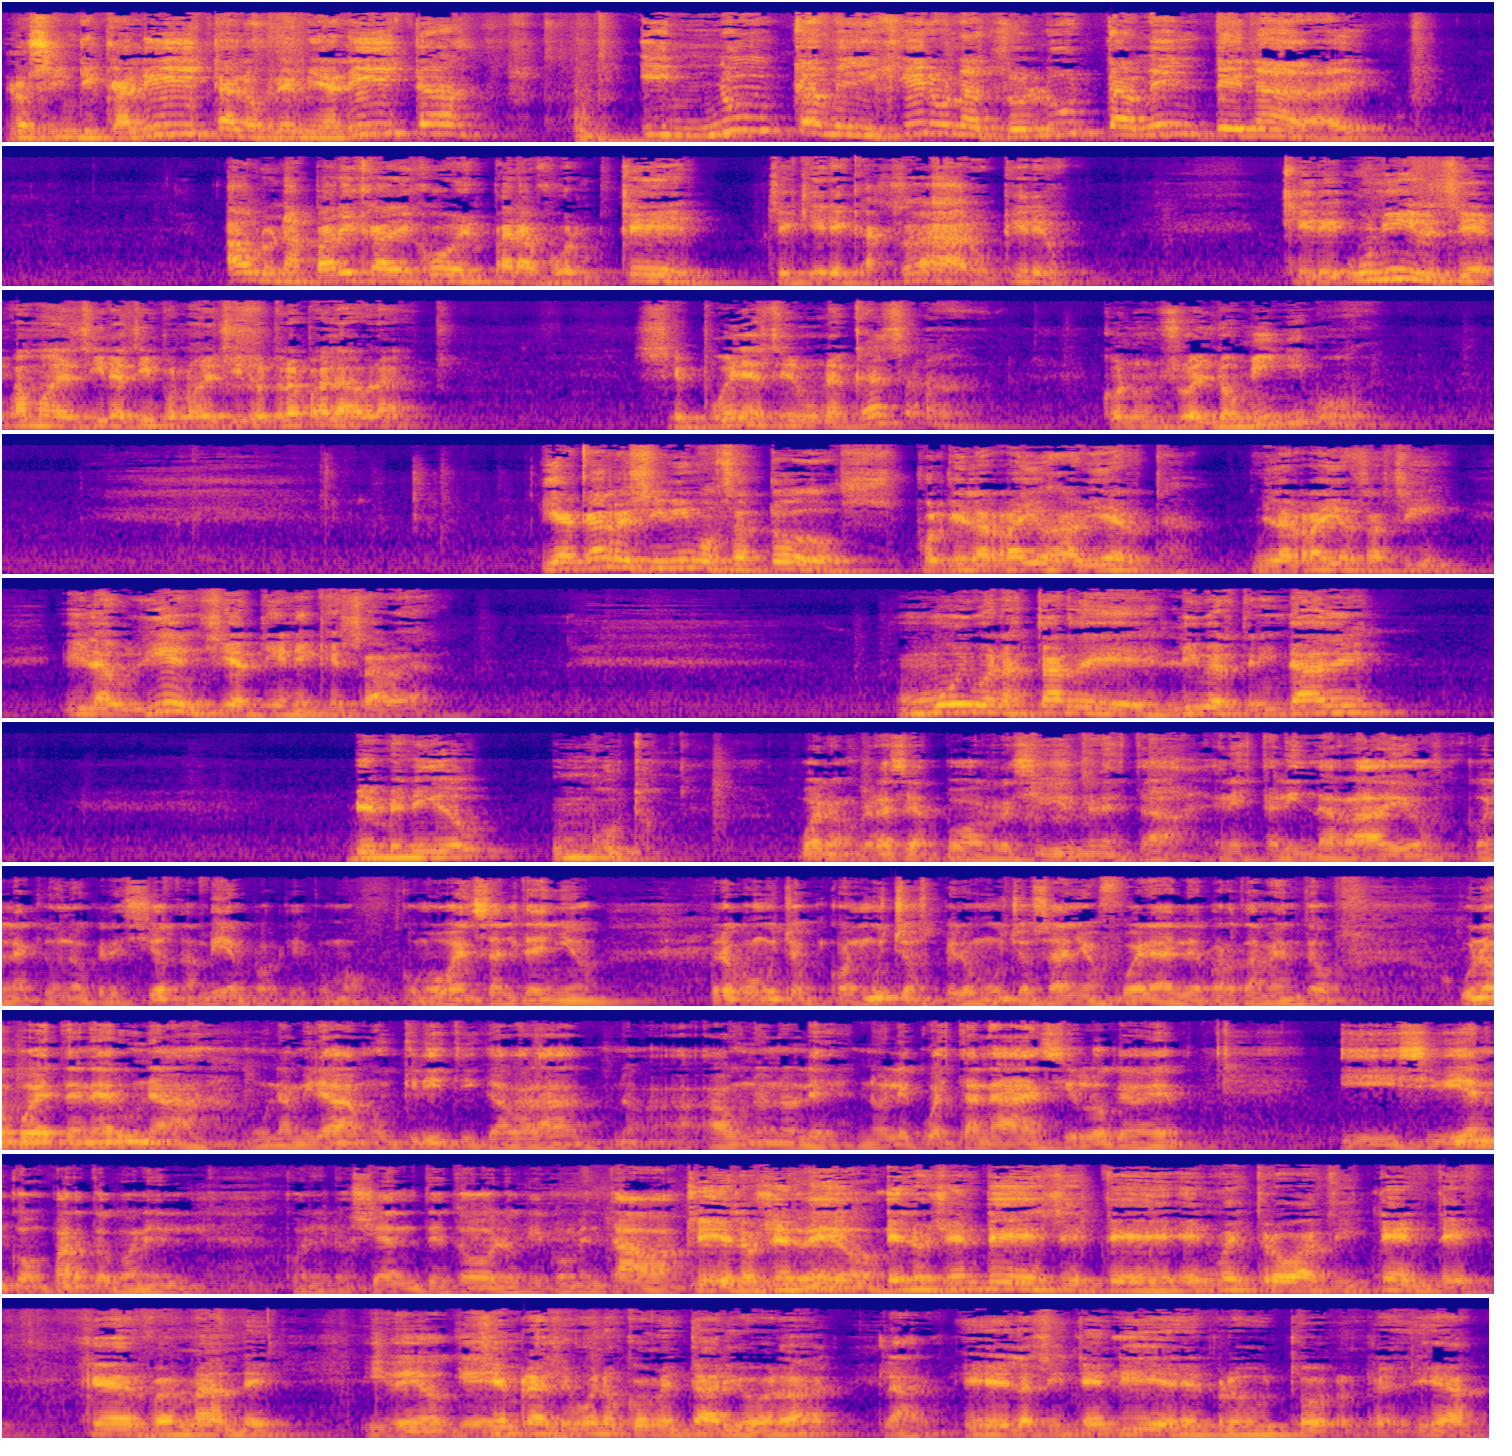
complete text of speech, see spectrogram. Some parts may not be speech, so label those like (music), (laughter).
los sindicalistas, los gremialistas, y nunca me dijeron absolutamente nada. ¿eh? Ahora una pareja de joven para que se quiere casar o quiere, quiere unirse, vamos a decir así por no decir otra palabra, ¿se puede hacer una casa con un sueldo mínimo? Y acá recibimos a todos, porque la radio es abierta, la radio es así, y la audiencia tiene que saber. Muy buenas tardes, Liber Trindade. Bienvenido, un gusto. Bueno, gracias por recibirme en esta, en esta linda radio con la que uno creció también, porque como, como buen salteño, pero con muchos, con muchos, pero muchos años fuera del departamento, uno puede tener una, mirada muy crítica, ¿verdad? a uno no le, no le cuesta nada decir lo que ve. Y si bien comparto con el, con el oyente todo lo que comentaba. Sí, el oyente, el oyente es, este, es nuestro asistente, Ger Fernández. Y veo que... Siempre hace buenos comentarios, ¿verdad? Claro. El asistente y es el productor, en realidad.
